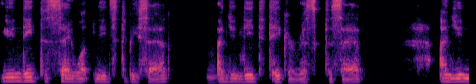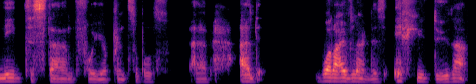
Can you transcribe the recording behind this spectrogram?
you need to say what needs to be said Mm. and you need to take a risk to say it and you need to stand for your principles um, and what i've learned is if you do that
